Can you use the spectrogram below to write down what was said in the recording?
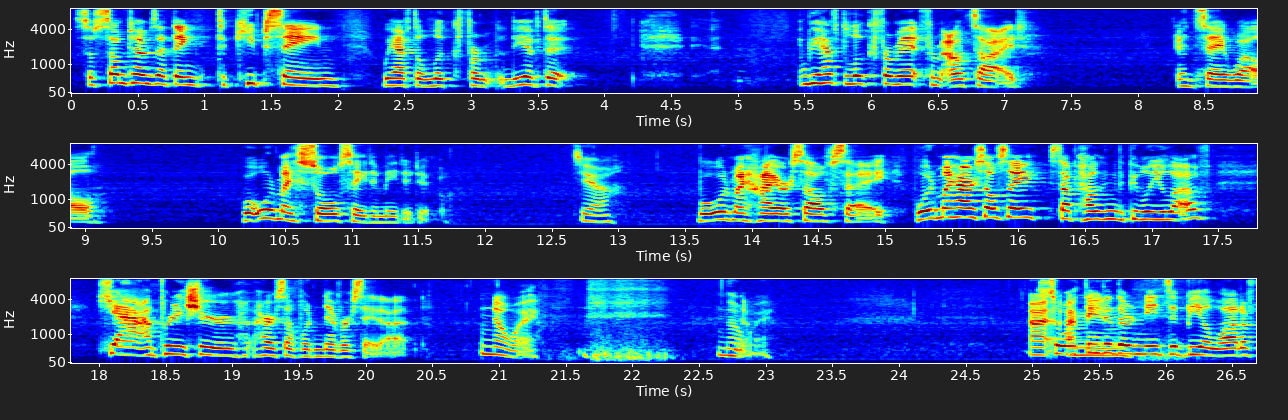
So sometimes I think to keep sane, we have to look from you have to we have to look from it from outside and say, well, what would my soul say to me to do? Yeah. What would my higher self say? What would my higher self say? Stop hugging the people you love? Yeah, I'm pretty sure your higher self would never say that. No way. no, No. way. so I, think that there needs to be a lot of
